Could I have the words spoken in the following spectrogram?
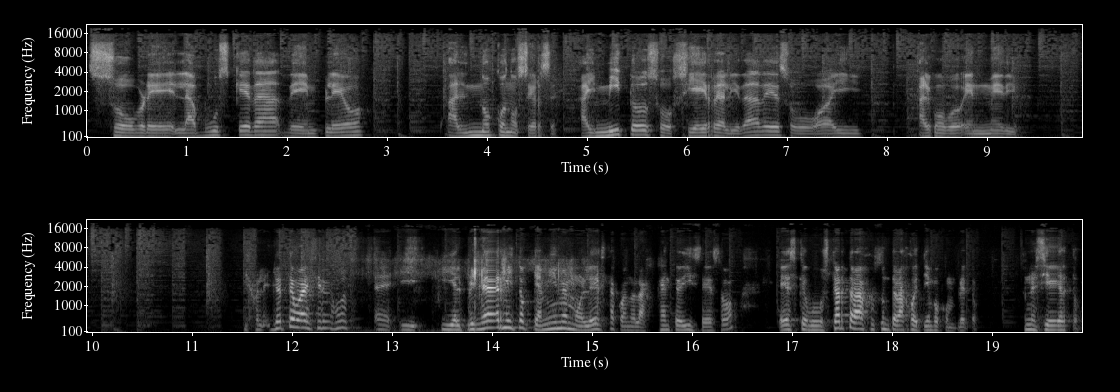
sobre la búsqueda de empleo al no conocerse. ¿Hay mitos o si hay realidades o hay algo en medio? Yo te voy a decir, eh, y, el primer mito que a mí me molesta cuando la gente dice eso, es que buscar trabajo es un trabajo de tiempo completo. No es cierto.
